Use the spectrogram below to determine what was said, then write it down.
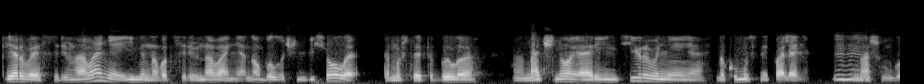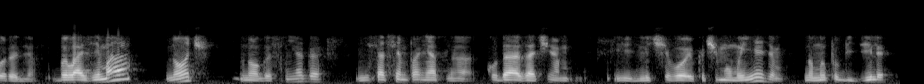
первое соревнование, именно вот соревнование, оно было очень веселое, потому что это было ночное ориентирование на Кумысной поляне угу. в нашем городе. Была зима, ночь, много снега. Не совсем понятно, куда, зачем и для чего и почему мы едем, но мы победили.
